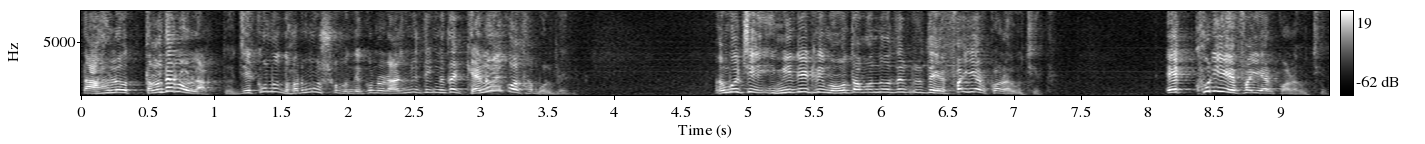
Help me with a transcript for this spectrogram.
তাহলেও তাঁদেরও লাগতো। যে কোনো ধর্ম সম্বন্ধে, কোনো রাজনৈতিক নেতা কেন কথা বলবেন? আমি বলছি ইমিডিয়েটলি মমতা বন্দ্যোপাধ্যায়ের বিরুদ্ধে এফআইআর করা উচিত। এক্ষুনি এফআইআর করা উচিত।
